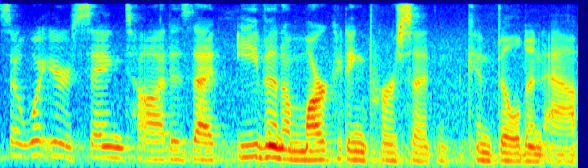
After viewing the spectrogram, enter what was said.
So what you're saying, Todd, is that even a marketing person can build an app.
